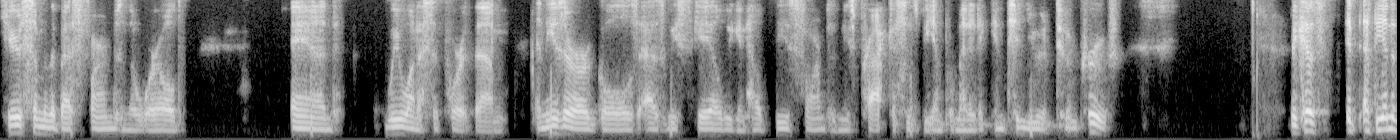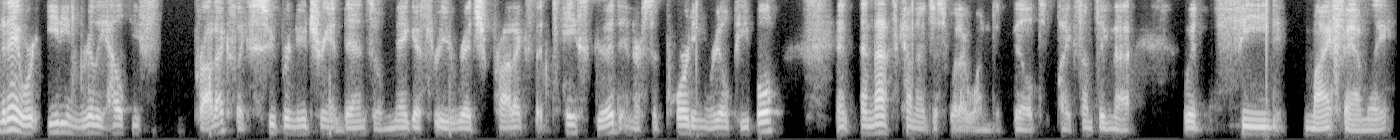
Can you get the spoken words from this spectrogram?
here's some of the best farms in the world and we want to support them and these are our goals as we scale we can help these farms and these practices be implemented and continue to improve because it, at the end of the day, we're eating really healthy f- products like super nutrient dense, omega 3 rich products that taste good and are supporting real people. And, and that's kind of just what I wanted to build like something that would feed my family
